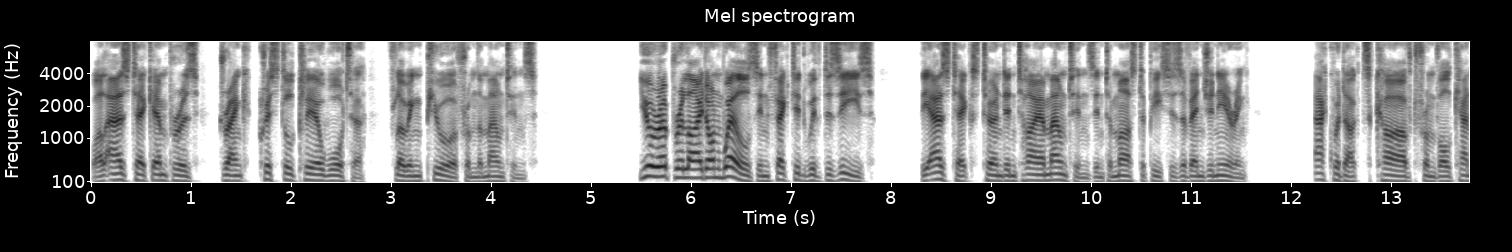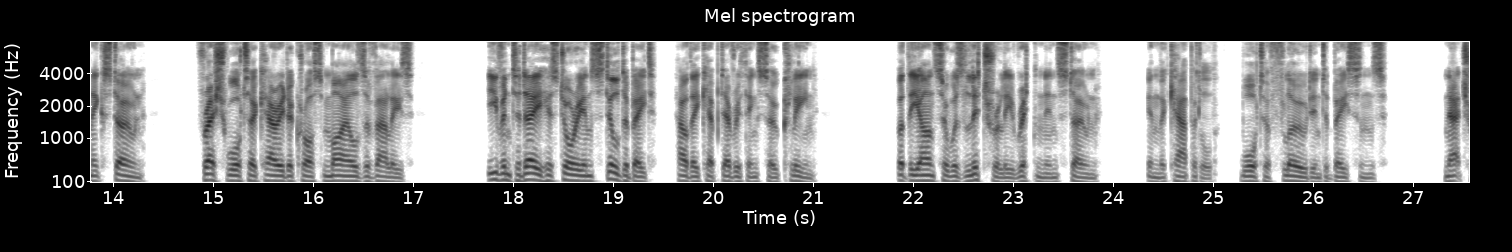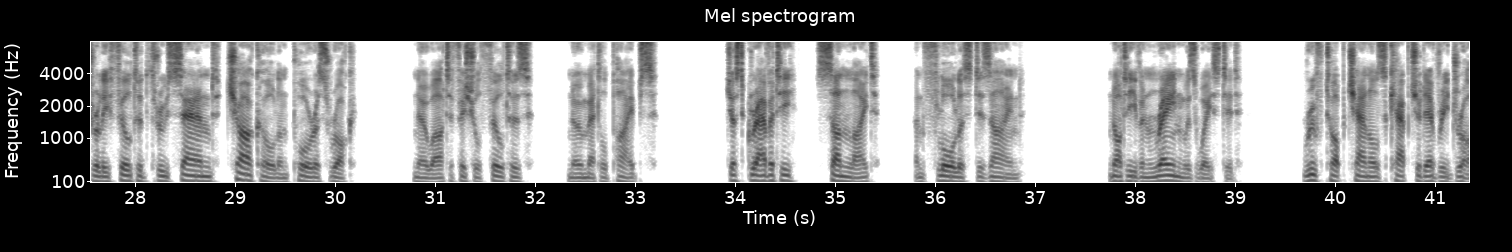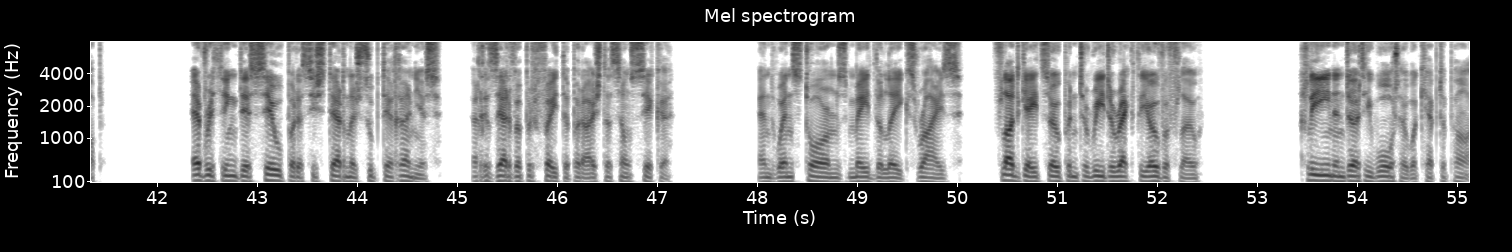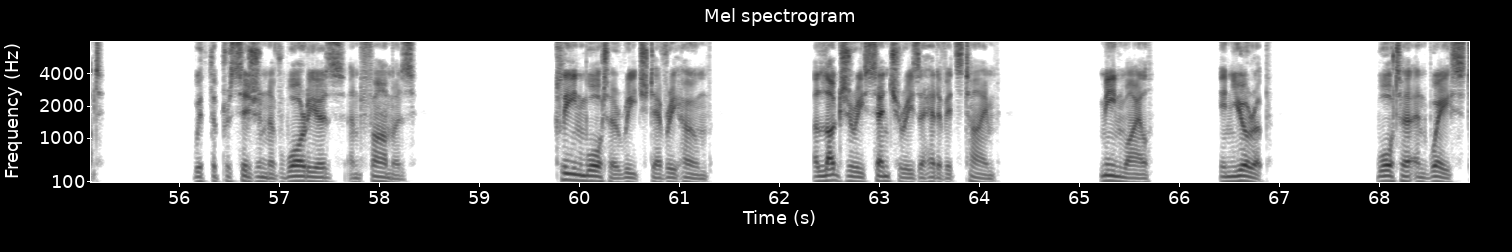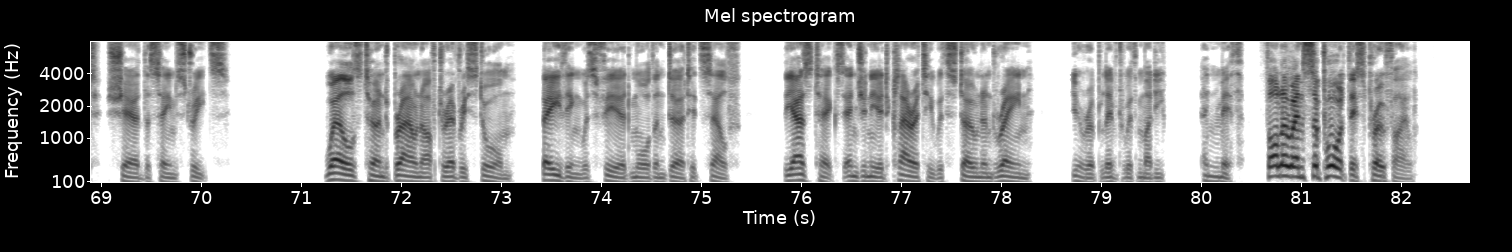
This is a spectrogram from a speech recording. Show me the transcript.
while Aztec emperors drank crystal clear water flowing pure from the mountains. Europe relied on wells infected with disease. The Aztecs turned entire mountains into masterpieces of engineering. Aqueducts carved from volcanic stone, fresh water carried across miles of valleys. Even today, historians still debate how they kept everything so clean. But the answer was literally written in stone. In the capital, water flowed into basins, naturally filtered through sand, charcoal, and porous rock. No artificial filters, no metal pipes. Just gravity, sunlight, and flawless design. Not even rain was wasted. Rooftop channels captured every drop. Everything desceu para cisternas subterrâneas, a reserva perfeita para a estação seca. And when storms made the lakes rise, floodgates opened to redirect the overflow. Clean and dirty water were kept apart with the precision of warriors and farmers. Clean water reached every home, a luxury centuries ahead of its time. Meanwhile, in Europe, water and waste shared the same streets. Wells turned brown after every storm. Bathing was feared more than dirt itself. The Aztecs engineered clarity with stone and rain. Europe lived with muddy and myth. Follow and support this profile.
